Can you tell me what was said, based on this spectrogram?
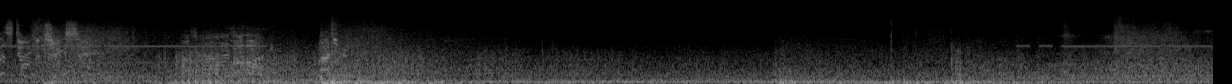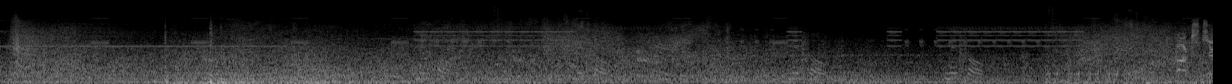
let's do what the chick said. Roger. Missile. Missile. Fox 2.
